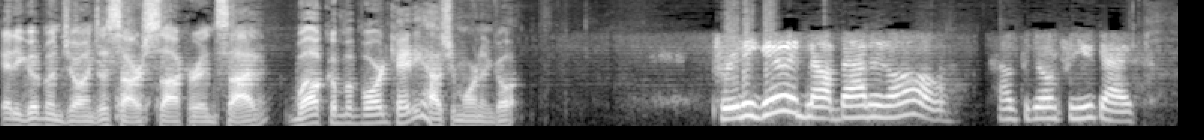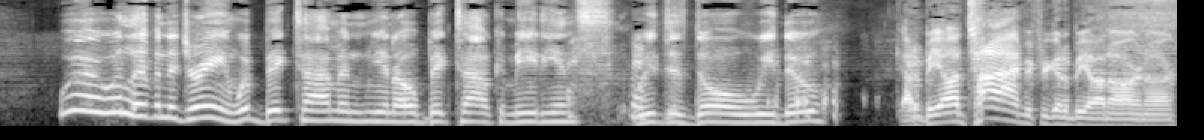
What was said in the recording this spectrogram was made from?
Katie Goodman joins us, our soccer insider. Welcome aboard, Katie. How's your morning going? Pretty good, not bad at all. How's it going for you guys? We're we're living the dream. We're big time and you know big time comedians. we just doing what we do. Got to be on time if you're going to be on R and R.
